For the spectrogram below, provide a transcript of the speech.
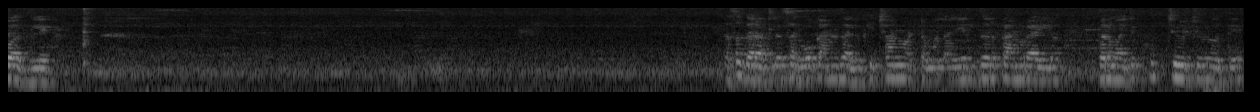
वाजले. असं घरातलं सर्व काम झालं की छान वाटतं मला. एक जर काम राहिलं तर माझी खूप चिडचिड होते.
